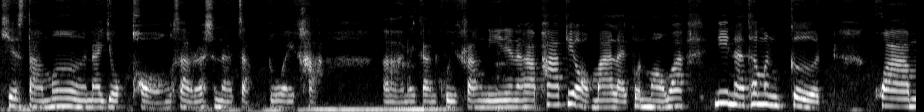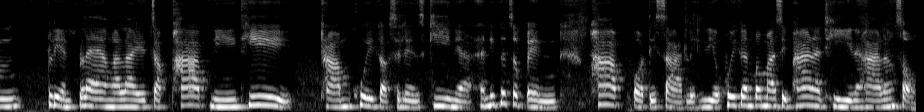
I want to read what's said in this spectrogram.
เคียสตาเมอร์ นายกของสหราชอาณาจักรด้วยค่ะในการคุยครั้งนี้เนี่ยนะคะ ภาพที่ออกมาหลายคนมองว่า นี่นะถ้ามันเกิดความเปลี่ยนแปลงอะไรจากภาพนี้ที่ ทรัมป์คุยกับเซเลนสกี้เนี่ยอันนี้ก็จะเป็นภาพประวัติศาสตร์เลยทีเดียวคุยกันประมาณ 15 นาทีนะคะ ทั้งสอง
